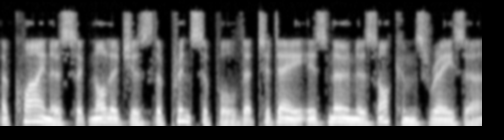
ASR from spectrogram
Aquinas acknowledges the principle that today is known as Occam's razor,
